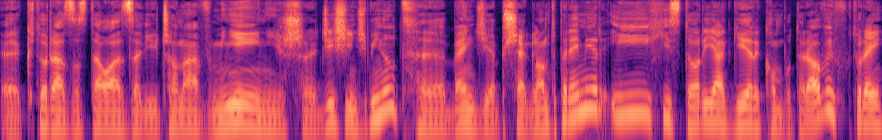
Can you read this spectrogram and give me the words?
yy, która została zaliczona w mniej niż 10 minut. Yy, będzie przegląd premier i historia gier komputerowych, w której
